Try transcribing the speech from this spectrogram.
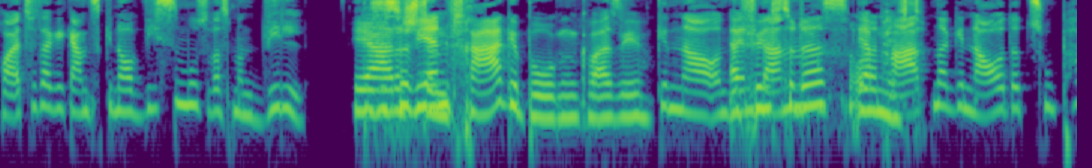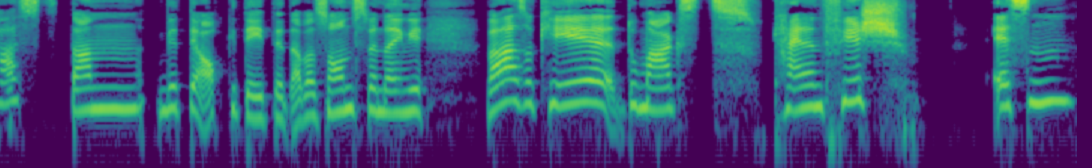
heutzutage ganz genau wissen muss, was man will. Ja, das ist so wie ein. Fragebogen quasi. Genau, und wenn Erfüllst dann du das der nicht? Partner genau dazu passt, dann wird der auch gedatet. Aber sonst, wenn da irgendwie, was, okay, du magst keinen Fisch essen,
